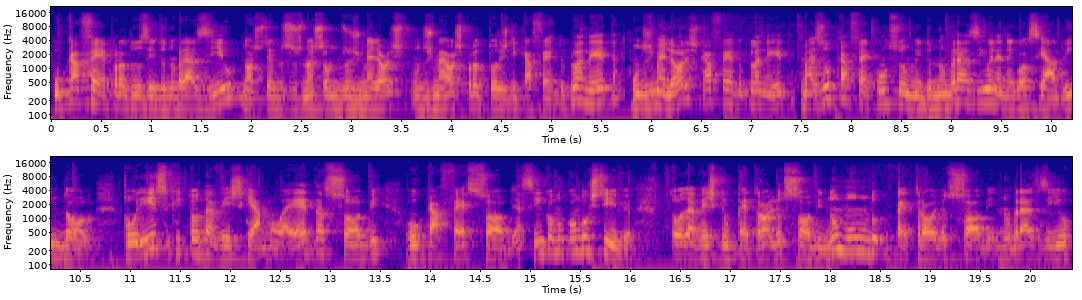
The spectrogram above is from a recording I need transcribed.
O café é produzido no Brasil, nós temos nós somos os melhores, um dos maiores produtores de café do planeta, um dos melhores cafés do planeta, mas o café consumido no Brasil ele é negociado em dólar. Por isso que toda vez que a moeda sobe, o café sobe, assim como o combustível. Toda vez que o petróleo sobe no mundo, o petróleo sobe no Brasil Brasil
